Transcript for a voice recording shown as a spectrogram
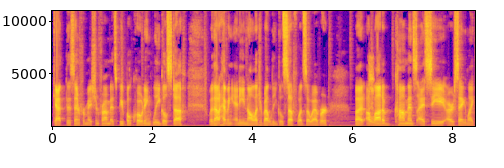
get this information from. It's people quoting legal stuff without having any knowledge about legal stuff whatsoever. but a lot of comments I see are saying like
